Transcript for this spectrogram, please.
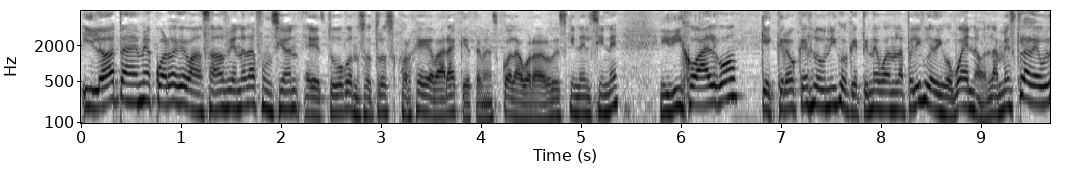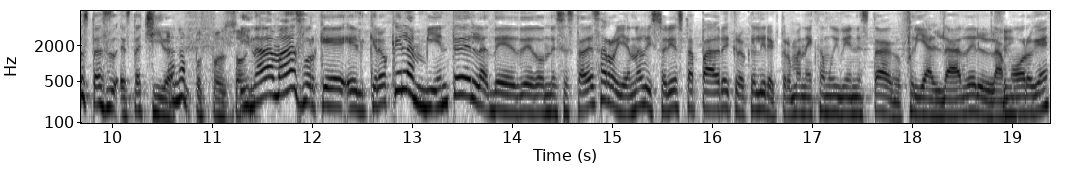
Y luego también me acuerdo que cuando estábamos viendo la función, eh, estuvo con nosotros Jorge Guevara, que también es colaborador de Esquina del Cine, y dijo algo que creo que es lo único que tiene bueno la película. Dijo, bueno, la mezcla de audio está, está chida. Ah, no, pues, pues son- Y nada más, porque el, creo que el ambiente de, la- de, de donde se está desarrollando la historia está padre. Creo que el director maneja muy bien esta frialdad de la Sí. morgue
